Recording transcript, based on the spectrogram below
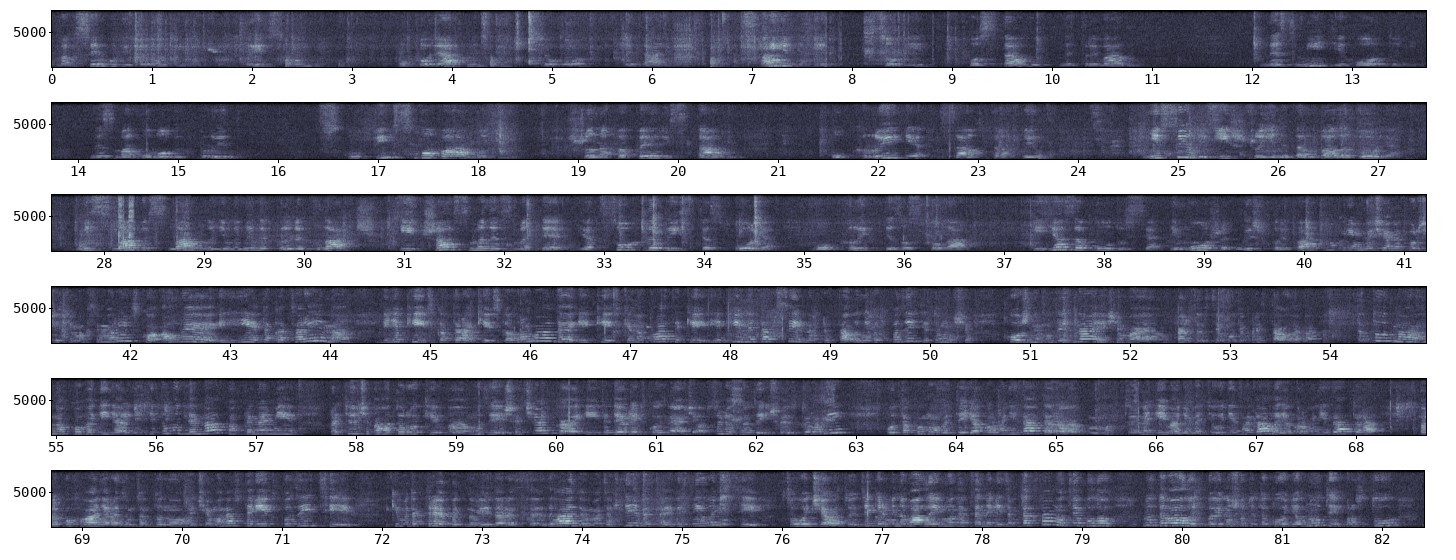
Максимові Георгійовичу Ривському, упоряднику цього видання. Скільки собі поставив нетривалий, не з міді гордої, не з мармурових брил, скупі слова мої, що на папері стали, укриє завтра пил. Ні сили віщої не дарувала доля, ні слави славної мені не прирекла, і час мене змете, як сохле листя з поля, мов крихти зо стола. І я забудуся, і може лиш припад. Ну, крім звичайно творчості Максима Римського, але є така царина, як Київська стара Київська громада і київські накладники, які не так сильно представлені в експозиції, тому що кожен музей знає, що має перш за все бути представлена статутна наукова діяльність. І тому для нас, ну, принаймні, працюючи багато років в музеї Шевченка і Тадея Римського знаючи абсолютно з іншої сторони, от так би мовити, як організатора, от Надія Іванівна сьогодні згадала, як організатора перепоховання разом з Антоновичем. У нас старі експозиції, які ми так трепетно і зараз згадуємо, завжди висіли всі свого часу. Це кермінували йому націоналізм. Так само це було, ну здавалось би, ну що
